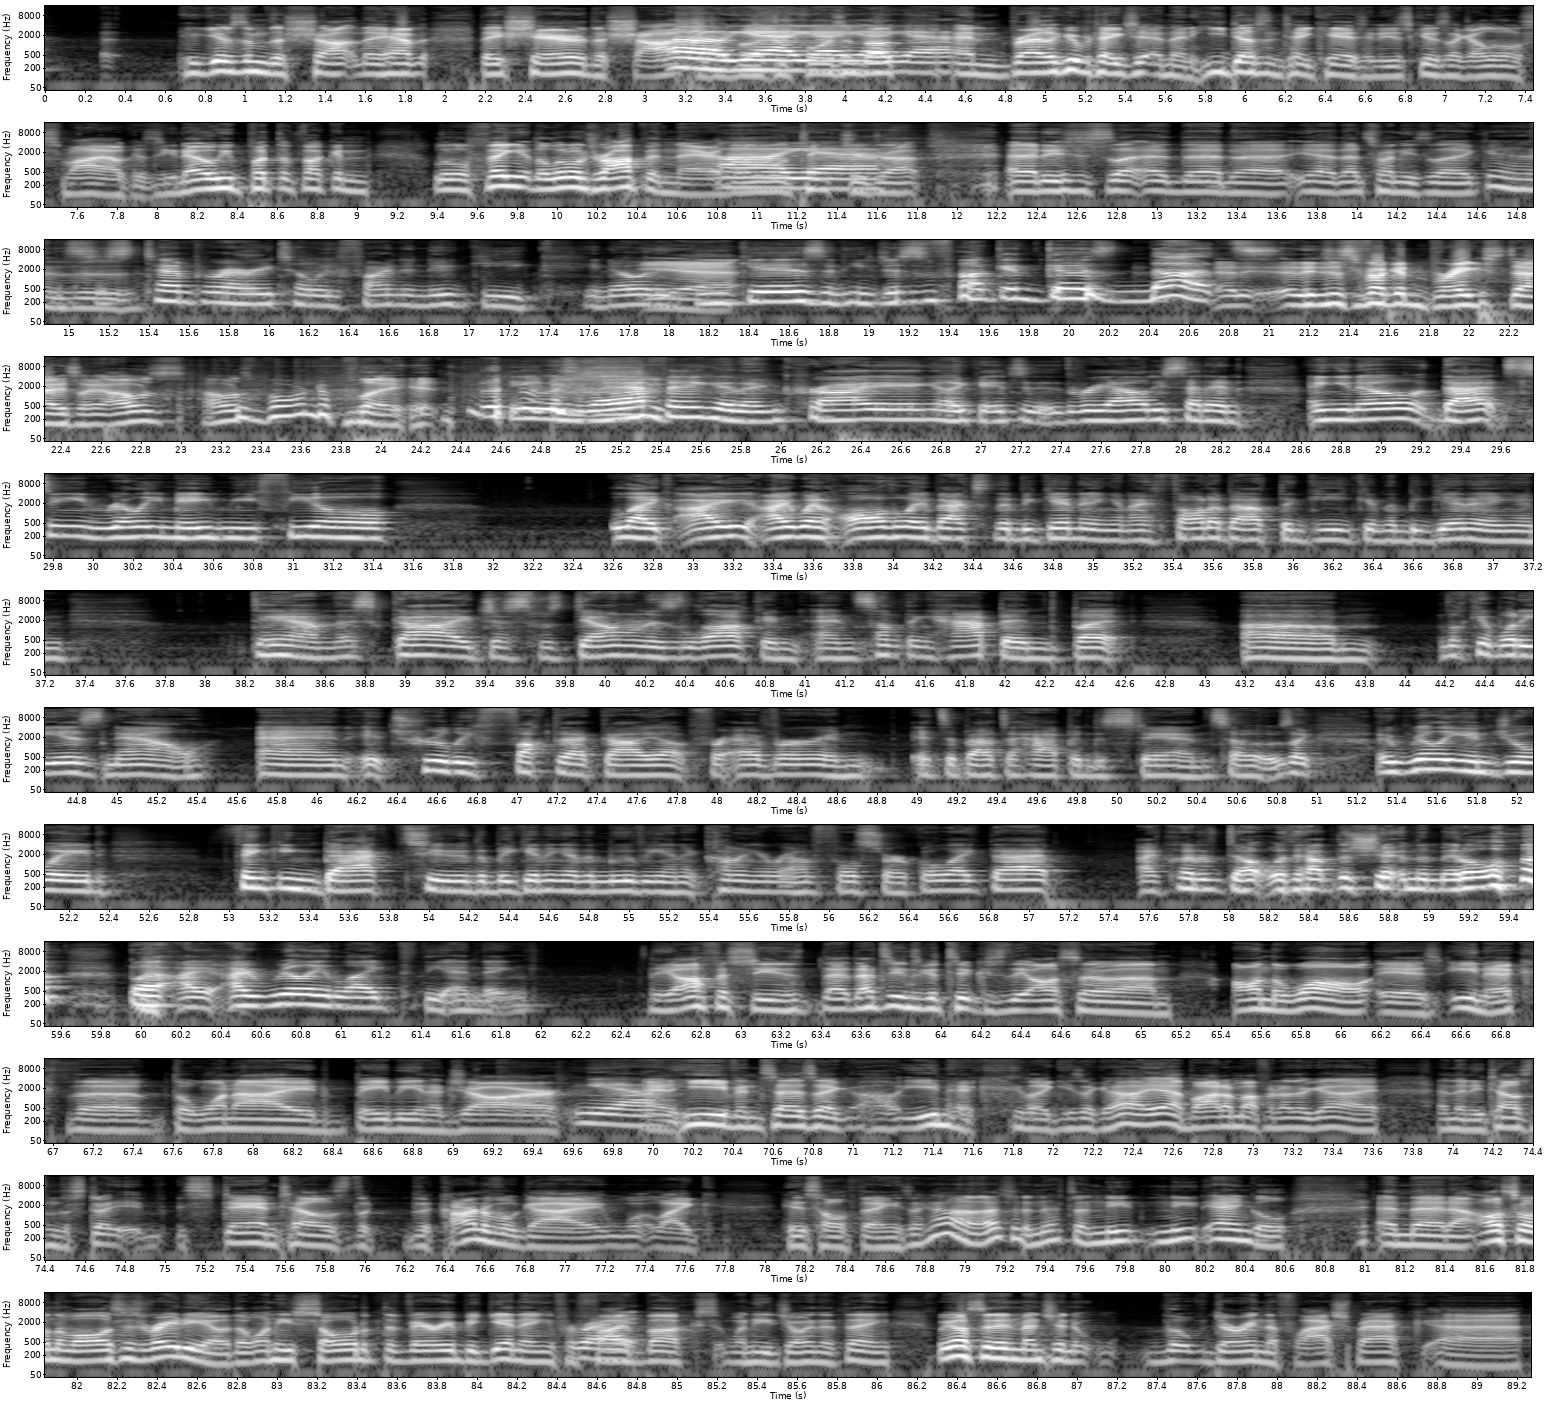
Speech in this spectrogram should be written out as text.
He gives him the shot. They have they share the shot. Oh, yeah, yeah, and yeah, both, yeah. And Bradley Cooper takes it, and then he doesn't take his, and he just gives like a little smile because you know he put the fucking little thing, the little drop in there, the Ah, little tincture yeah. drop, and then he's just like, and then uh, yeah, that's when he's like, yeah, this is- temporary till we find a new geek. You know what Yeah. a geek is, and he just fucking goes nuts. and, he, and he just fucking breaks down. He's like, I was I was born to play it. he was laughing and then crying like it's the reality set in and you know that scene really made me feel like i i went all the way back to the beginning and i thought about the geek in the beginning and damn this guy just was down on his luck and and something happened but um look at what he is now. And it truly fucked that guy up forever and it's about to happen to stan. So it was like i really enjoyed thinking back to the beginning of the movie and it coming around full circle like that, I could have dealt without the shit in the middle, but I, I really liked the ending. the office scene that that scene's good too because they also um on the wall is Enoch, the the one eyed baby in a jar. Yeah. and he even says like, "Oh, Enoch," like he's like, "Oh yeah, bought him off another guy," and then he tells him the story. Stan tells the the carnival guy what like his whole thing. He's like, "Oh, that's a that's a neat neat angle," and then uh, also on the wall is his radio, the one he sold at the very beginning for Right. five bucks when he joined the thing. We also didn't mention the, during the flashback. Uh,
